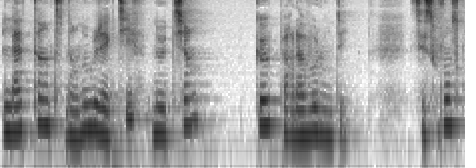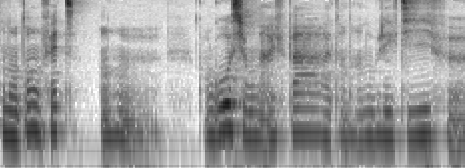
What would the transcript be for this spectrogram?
l'atteinte d'un objectif ne tient que par la volonté? C'est souvent ce qu'on entend en fait hein, en gros, si on n'arrive pas à atteindre un objectif, euh,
